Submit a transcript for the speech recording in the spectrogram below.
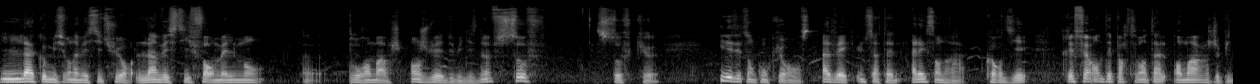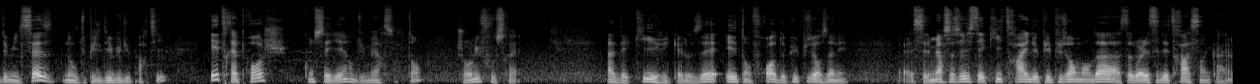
la commission d'investiture l'investit formellement euh, pour En Marche en juillet 2019, sauf, sauf que il était en concurrence avec une certaine Alexandra Cordier, référente départementale En Marche depuis 2016, donc depuis le début du parti, et très proche conseillère du maire sortant, Jean-Louis Fousseret avec qui Eric Alozet est en froid depuis plusieurs années. Euh, c'est le maire socialiste et qui travaille depuis plusieurs mandats, ça doit laisser des traces hein, quand même.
